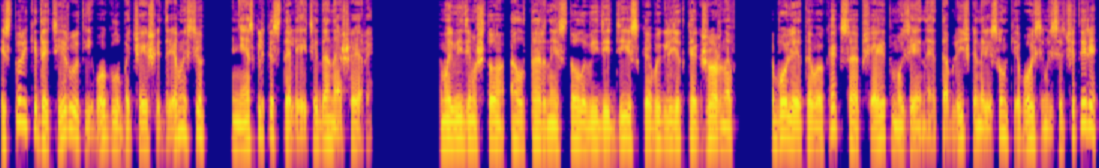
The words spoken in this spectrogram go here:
Историки датируют его глубочайшей древностью несколько столетий до нашей эры. Мы видим, что алтарный стол в виде диска выглядит как жорнов. Более того, как сообщает музейная табличка на рисунке 84,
